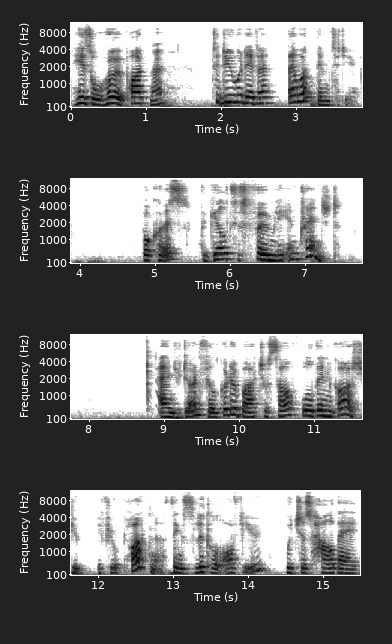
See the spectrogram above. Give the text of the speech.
his or her partner to do whatever they want them to do because the guilt is firmly entrenched and you don't feel good about yourself, well then gosh, you if your partner thinks little of you, which is how they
